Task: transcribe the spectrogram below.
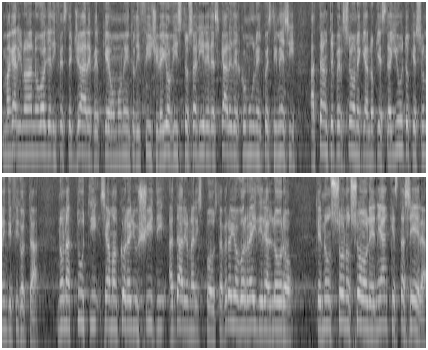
magari non hanno voglia di festeggiare perché è un momento difficile. Io ho visto salire le scale del comune in questi mesi a tante persone che hanno chiesto aiuto, che sono in difficoltà. Non a tutti siamo ancora riusciti a dare una risposta, però io vorrei dire a loro che non sono sole neanche stasera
